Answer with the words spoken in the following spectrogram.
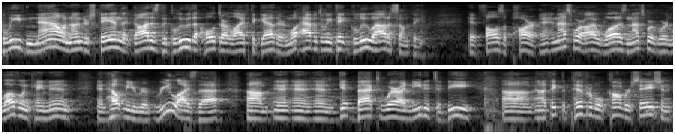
believe now and understand that God is the glue that holds our life together. And what happens when you take glue out of something? It falls apart. And, that's where I was, and that's where, where Loveland came in and helped me re- realize that um, and, and, and, get back to where I needed to be. Um, and I think the pivotal conversation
